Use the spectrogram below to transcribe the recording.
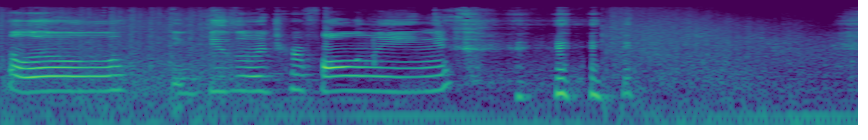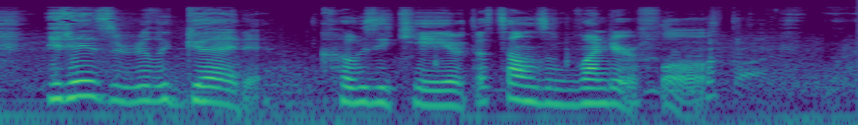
Hello. Thank you so much for following. it is really good. Cozy cave. That sounds wonderful.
